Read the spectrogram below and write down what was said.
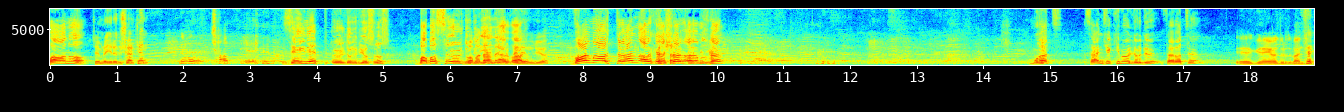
Banu, Cemre yere düşerken Değil mi? Çat diye. Zeynep öldürdü diyorsunuz. Babası öldürdü babadan da diyenler var. şüpheleniliyor. Var mı arttıran arkadaşlar aramızdan? Murat, sence kim öldürdü Ferhat'ı? Ee, Güney öldürdü bence.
